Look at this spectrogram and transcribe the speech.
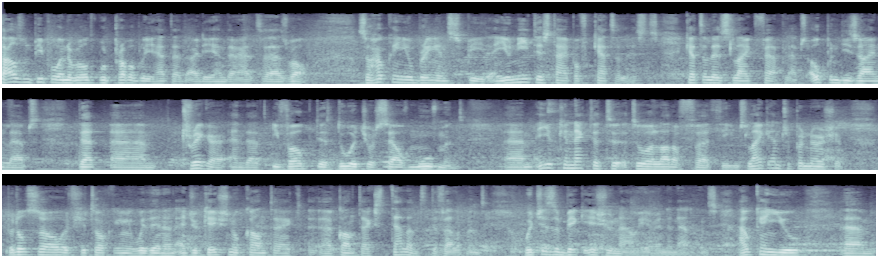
thousand people in the world would probably have that idea in their head as well. So how can you bring in speed? And you need this type of catalysts. Catalysts like Fab Labs, open design labs that um, trigger and that evoke this do-it-yourself movement. Um, and you connect it to, to a lot of uh, themes like entrepreneurship, but also if you're talking within an educational context, uh, context, talent development, which is a big issue now here in the Netherlands. How can you um,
